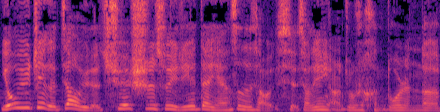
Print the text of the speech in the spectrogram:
由于这个教育的缺失，所以这些带颜色的小小小电影就是很多人的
